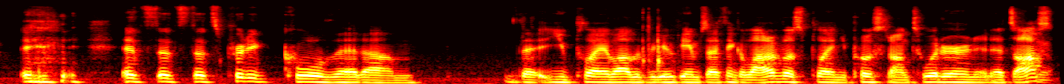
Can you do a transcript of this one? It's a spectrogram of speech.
it's it's that's pretty cool that um that you play a lot of the video games. I think a lot of us play, and you post it on Twitter, and it's awesome.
